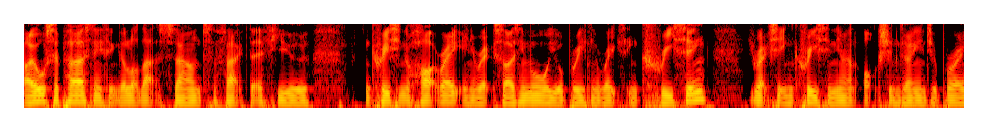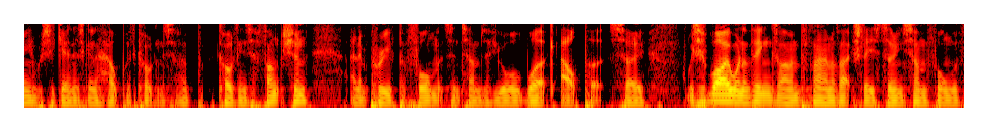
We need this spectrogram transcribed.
I also personally think a lot of that's down to the fact that if you're increasing your heart rate and you're exercising more, your breathing rate's increasing. You're actually increasing the amount of oxygen going into your brain, which again is going to help with cognitive cognitive function and improve performance in terms of your work output. So, which is why one of the things I'm a fan of actually is doing some form of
